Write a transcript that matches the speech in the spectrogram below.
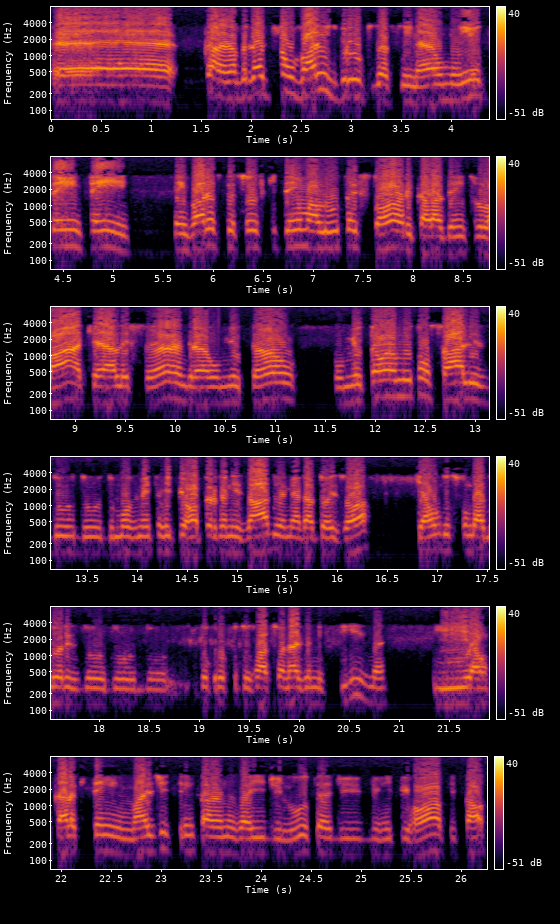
É, cara, na verdade são vários grupos assim, né? O Moinho tem, tem, tem várias pessoas que têm uma luta histórica lá dentro lá, que é a Alessandra, o Milton. O Milton é o Milton Salles do, do, do movimento hip hop organizado, MH2O, que é um dos fundadores do, do, do, do grupo dos Racionais MCs, né? E é um cara que tem mais de 30 anos aí de luta, de, de hip hop e tal.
